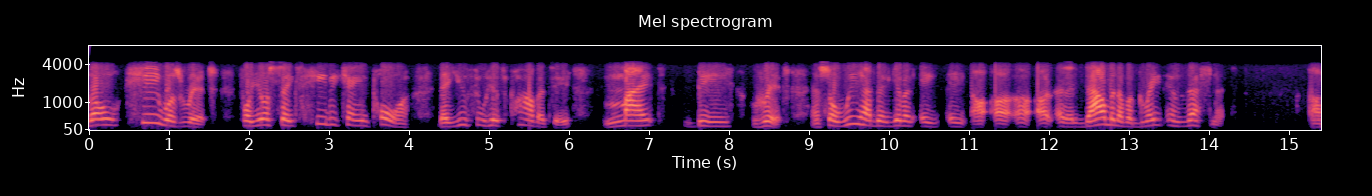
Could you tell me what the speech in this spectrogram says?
though he was rich, for your sakes he became poor, that you through his poverty might be rich. And so we have been given a, a, a, a an endowment of a great investment uh,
